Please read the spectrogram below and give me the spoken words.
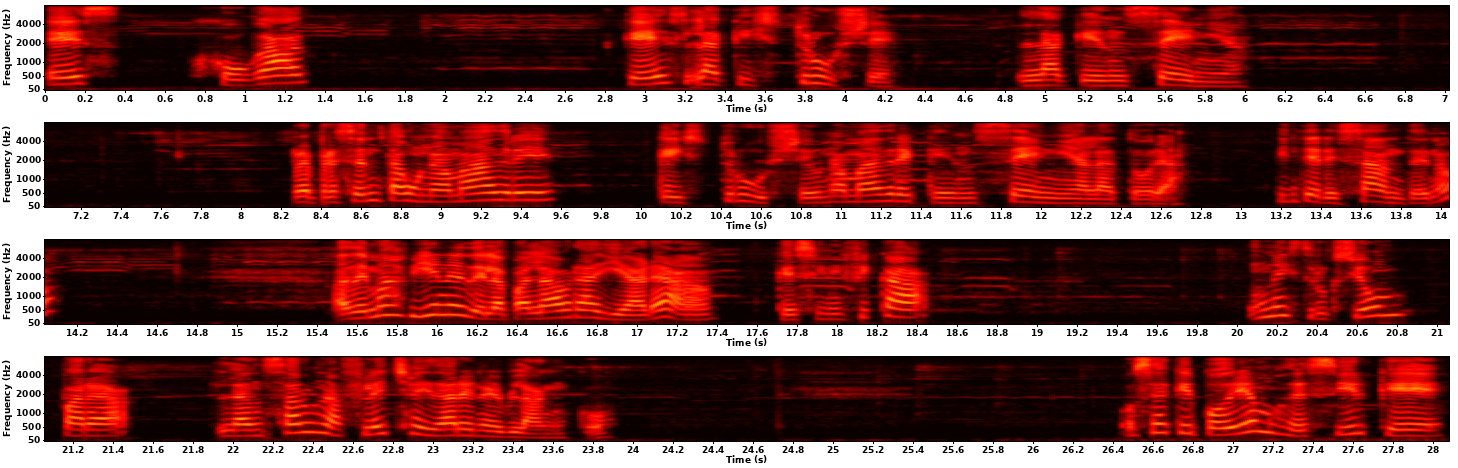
es jogag, que es la que instruye, la que enseña. Representa una madre que instruye, una madre que enseña la Torah. Interesante, ¿no? Además viene de la palabra yará, que significa una instrucción para lanzar una flecha y dar en el blanco. O sea que podríamos decir que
